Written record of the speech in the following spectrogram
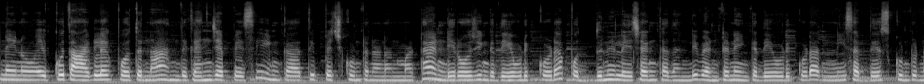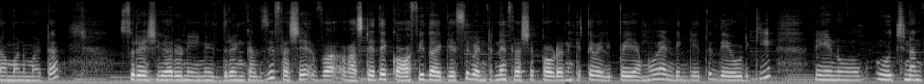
నేను ఎక్కువ తాగలేకపోతున్నా అందుకని చెప్పేసి ఇంకా తిప్పించుకుంటున్నాను అనమాట అండ్ ఈరోజు ఇంకా దేవుడికి కూడా పొద్దున్నే లేచాం కదండి వెంటనే ఇంకా దేవుడికి కూడా అన్నీ సర్దేసుకుంటున్నాం అనమాట సురేష్ గారు నేను ఇద్దరం కలిసి ఫ్రెష్ ఫస్ట్ అయితే కాఫీ తాగేసి వెంటనే ఫ్రెష్ అప్ అవడానికి అయితే వెళ్ళిపోయాము. అండ్ ఇంకైతే దేవుడికి నేను వచ్చినంత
